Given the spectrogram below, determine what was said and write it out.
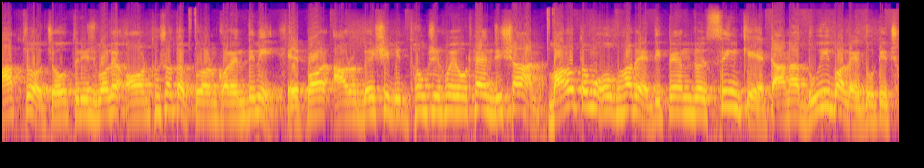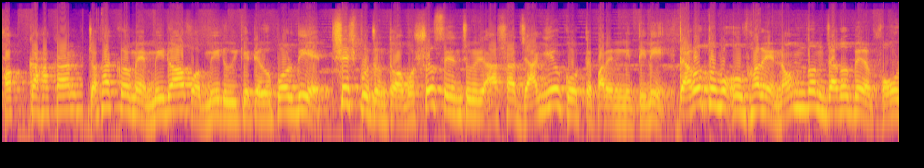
মাত্র চৌত্রিশ বলে অর্ধশতক পূরণ করেন তিনি। এরপর আরও বেশি বিধ্বংসী হয়ে ওঠেন জিশান। বারোতম ওভারে দীপেন্দ্র সিংকে টানা দুই বলে দুটি ছক্কা হাঁকান। যথাক্রমে মিড অফ ও মিড উইকেটের উপর দিয়ে শেষ পর্যন্ত অবশ্য সেঞ্চুরির আশা জাগিয়েও করতে পারেননি তিনি। তেরোতম ওভারে নন্দন যাদবের four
